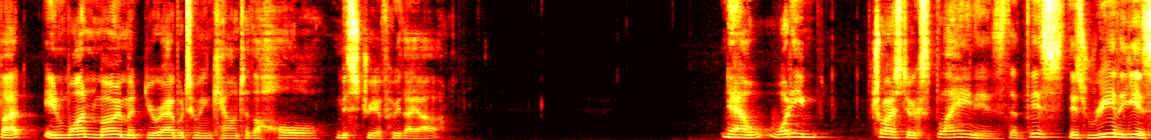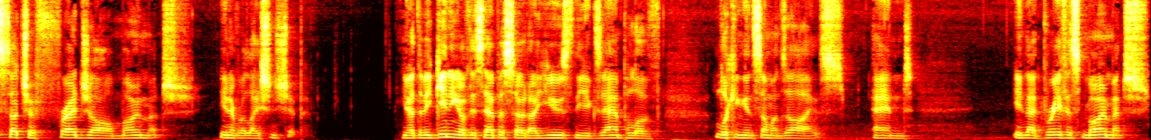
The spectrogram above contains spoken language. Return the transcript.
but in one moment, you're able to encounter the whole mystery of who they are. Now, what he tries to explain is that this, this really is such a fragile moment in a relationship. You know, at the beginning of this episode, I used the example of looking in someone's eyes and in that briefest moment,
